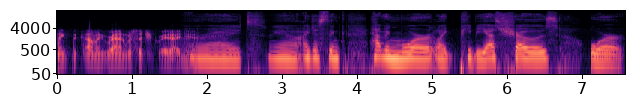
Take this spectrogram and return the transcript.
think the common ground was such a great idea. Right. Yeah. I just think having more like PBS shows or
